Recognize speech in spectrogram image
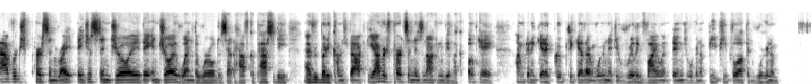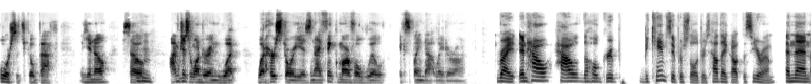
average person, right? They just enjoy they enjoy when the world is at half capacity. Everybody comes back. The average person is not going to be like, okay, I'm going to get a group together and we're going to do really violent things. We're going to beat people up and we're going to force it to go back. You know. So Mhm. I'm just wondering what what her story is, and I think Marvel will explain that later on. Right. And how how the whole group became super soldiers, how they got the serum. And then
